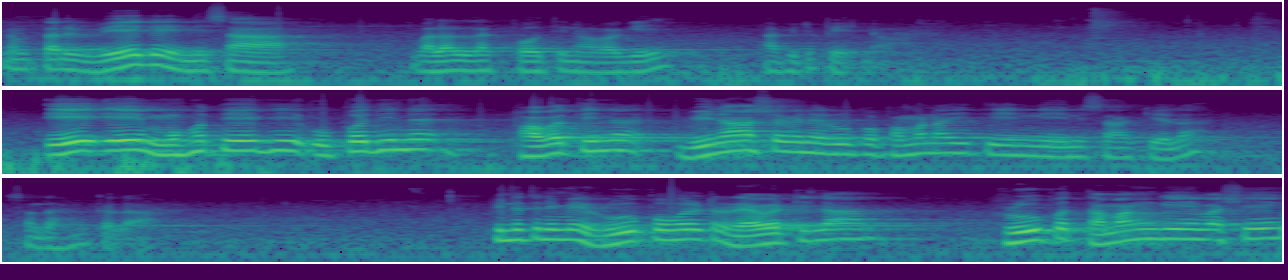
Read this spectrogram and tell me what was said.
නමුත් අර වේගය නිසා වලල්ලක් පවතිනවා වගේ අපිට පේනවා. ඒ ඒ මොහොතේදී උපදින පවතින විනාශ වෙන රූප පමණයි තියෙන්නේ නිසා කියලා සඳහන් කළා. පින්නතනේ මේ රූප වලට රැවටිලා රූප තමන්ගේ වශයෙන්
